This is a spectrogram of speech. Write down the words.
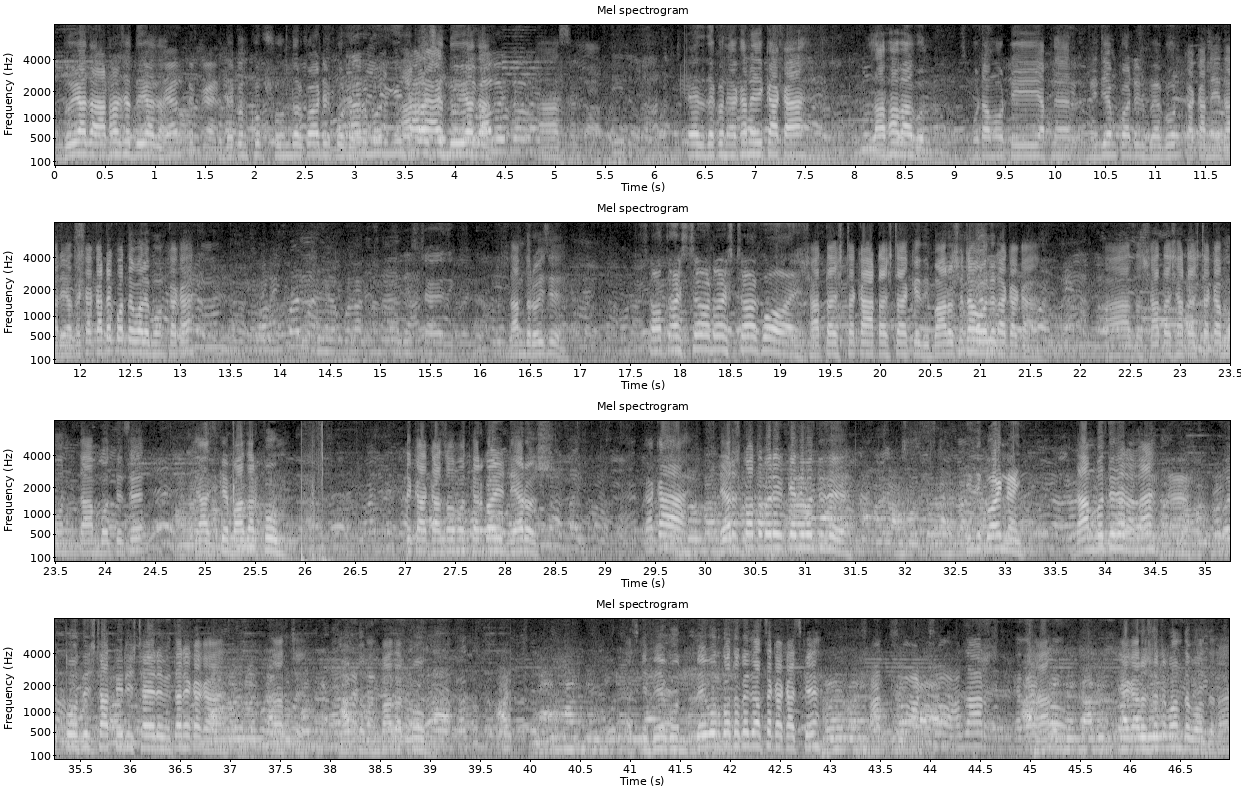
দুই হাজার আঠারোশো দুই হাজার। দেখুন খুব সুন্দর কোয়ালিটির পটল। আঠারোশো দুই হাজার। আচ্ছা। দেখুন এখানে এই কাকা। লাফা বাগুন মোটামুটি আপনার মিডিয়াম কোয়ালিটির বেগুন কাকা নিয়ে দাঁড়িয়ে আছে। কাকাটা কত বলে মন কাকা? দাম তো রয়েছে সাতাশটা টাকা কয়? সাতাশ টাকা আঠাশ টাকা কেজি বারোশো টাকা হলে না কাকা? আচ্ছা সাতাশ আঠাশ টাকা মন দাম বলতেছে। আজকে বাজার কম। কাকা চমৎকার করে ঢেঁড়স। কাকা ঢেঁড়স কত করে কেজি বলতেছে? কিছু কয় নাই? দাম বলতে না না? ওই পঁচিশটা তিরিশটা তাই না কাকা যাচ্ছে। বর্তমান বাজার কম। আজকে বেগুন বেগুন কত করে যাচ্ছে কাকা আজকে? এগারোশো। টাকা বলতে বলছে না?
